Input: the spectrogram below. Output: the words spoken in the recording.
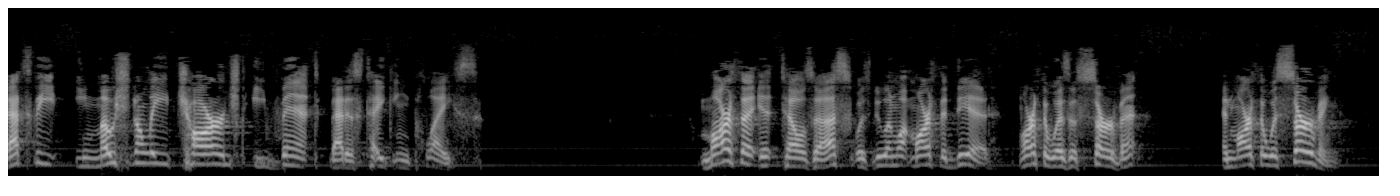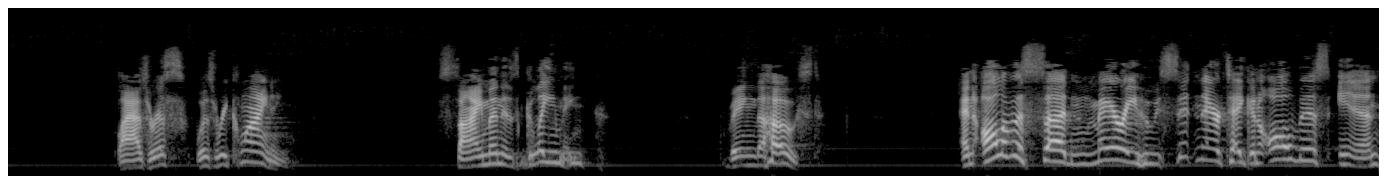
That's the emotionally charged event that is taking place. Martha, it tells us, was doing what Martha did. Martha was a servant, and Martha was serving. Lazarus was reclining. Simon is gleaming, being the host. And all of a sudden, Mary, who's sitting there taking all this in,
